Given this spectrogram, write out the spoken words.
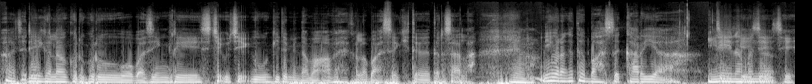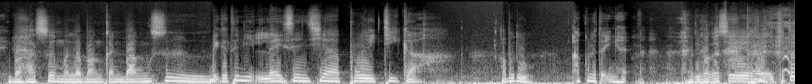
Ha, jadi kalau guru-guru bahasa Inggeris, cikgu-cikgu kita minta maaf eh kalau bahasa kita tersalah. Ya. Ni orang kata bahasa karya. ini Cik, namanya cik, cik. bahasa melambangkan bangsa Dia kata ni lisensia poetika. apa tu Aku dah tak ingat. Terima kasih. Kita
